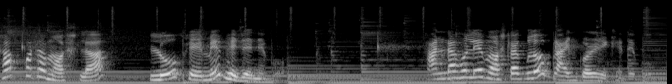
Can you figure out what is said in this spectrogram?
সব কটা মশলা লো ফ্লেমে ভেজে নেব। ঠান্ডা হলে মশলাগুলো গ্রাইন্ড করে রেখে দেবো।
